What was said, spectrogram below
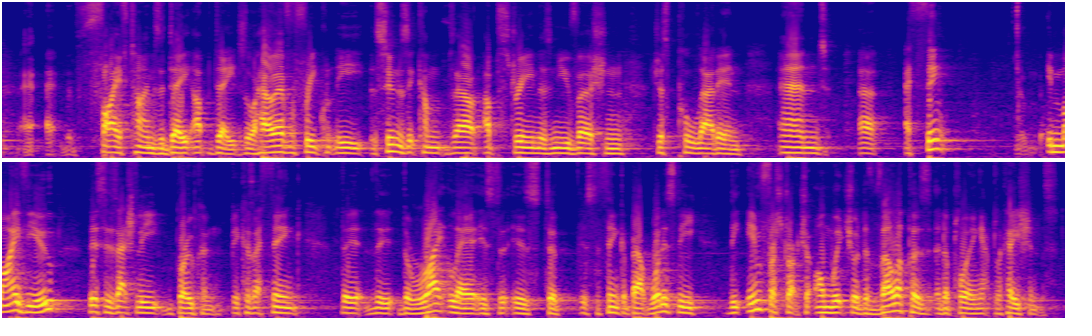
five times a day updates, or however frequently, as soon as it comes out upstream, there's a new version, just pull that in. And uh, I think, in my view, this is actually broken because I think the, the, the right layer is to, is, to, is to think about what is the, the infrastructure on which your developers are deploying applications.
